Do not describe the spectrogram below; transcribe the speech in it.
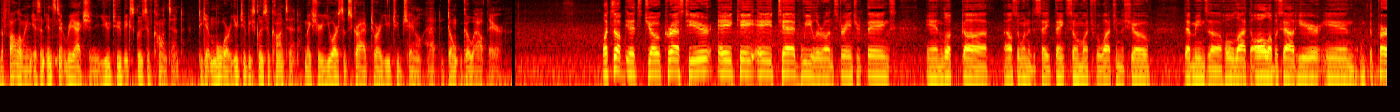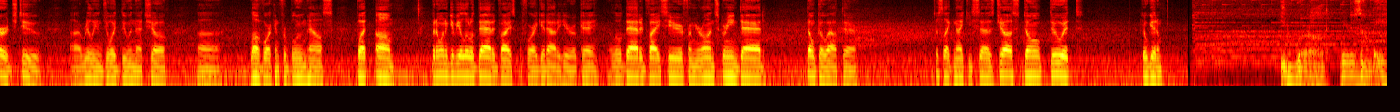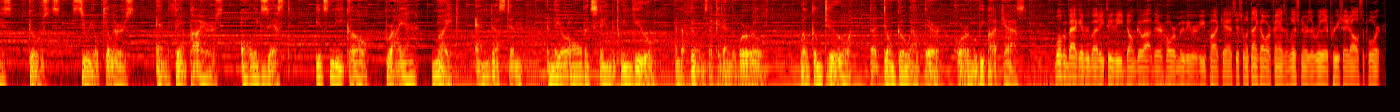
The following is an instant reaction YouTube exclusive content. To get more YouTube exclusive content, make sure you are subscribed to our YouTube channel at Don't Go Out There. What's up? It's Joe Chrest here, aka Ted Wheeler on Stranger Things. And look, uh, I also wanted to say thanks so much for watching the show. That means a whole lot to all of us out here, and The Purge too. I really enjoyed doing that show. Uh, love working for Blumhouse, but um, but I want to give you a little dad advice before I get out of here. Okay, a little dad advice here from your on-screen dad. Don't go out there. Just like Nike says, just don't do it. Go get them. In a world where zombies, ghosts, serial killers, and vampires all exist, it's Nico, Brian, Mike, and Dustin, and they are all that stand between you and the films that could end the world. Welcome to the Don't Go Out There Horror Movie Podcast. Welcome back, everybody, to the Don't Go Out There Horror Movie Review Podcast. Just want to thank all our fans and listeners. I really appreciate all support.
